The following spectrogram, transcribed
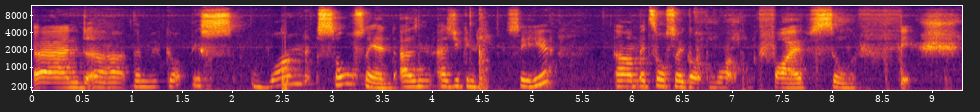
And uh, then we've got this one soul sand, and as you can see here, um, it's also got what five silver fish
